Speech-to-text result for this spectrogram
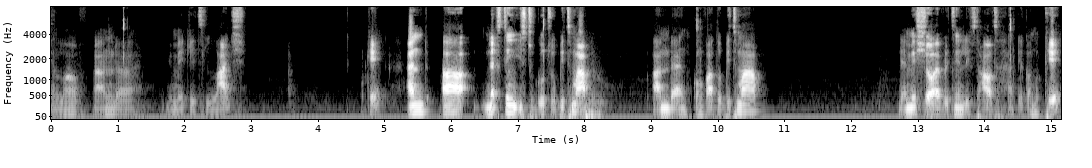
in love and uh, you make it large. Okay? And uh, next thing is to go to bitmap and then convert to bitmap. Then make sure everything lifts out. And click on ok.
